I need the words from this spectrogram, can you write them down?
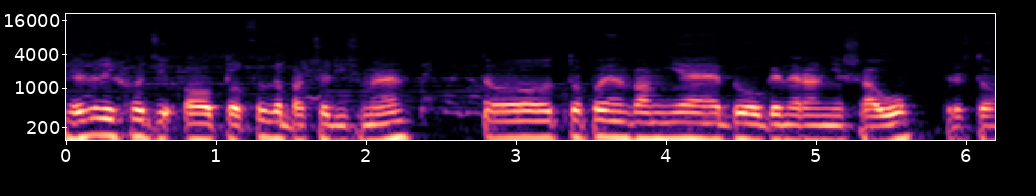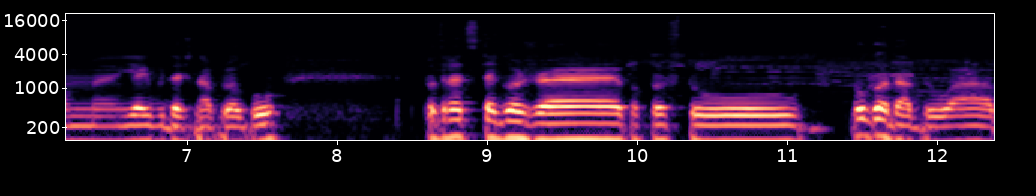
Jeżeli chodzi o to, co zobaczyliśmy, to, to powiem Wam, nie było generalnie szału. Zresztą, e, jak widać na vlogu. Z racji tego, że po prostu pogoda była.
